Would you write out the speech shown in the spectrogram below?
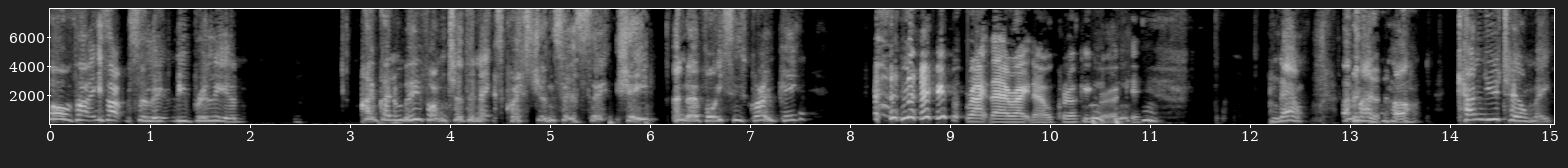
Oh that is absolutely brilliant. I'm going to move on to the next question says she and her voice is croaking right there right now croaky croaky now, Amanda, can you tell me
